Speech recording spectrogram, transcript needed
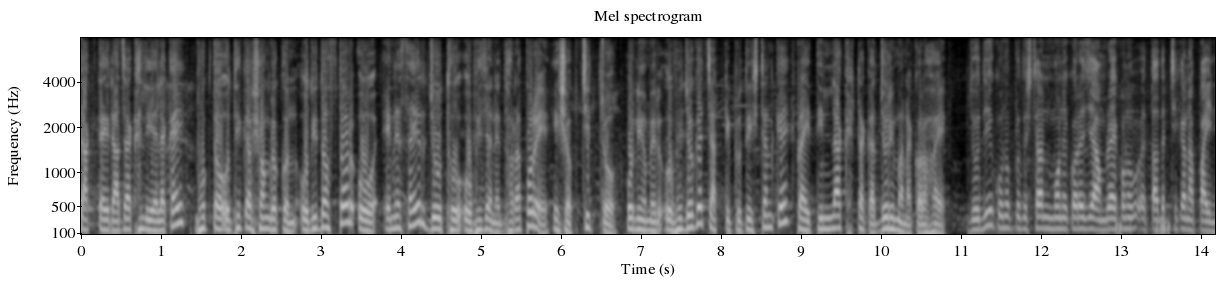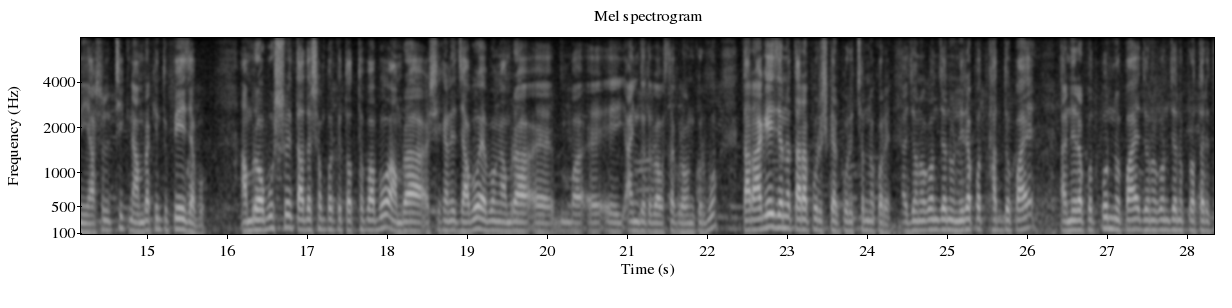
চাকতাই রাজাখালী এলাকায় ভোক্তা অধিকার সংরক্ষণ অধিদপ্তর ও এনএসআই এর যৌথ অভিযানে ধরা পড়ে এসব চিত্র অনিয়মের অভিযোগে চারটি প্রতিষ্ঠানকে প্রায় তিন লাখ টাকা জরিমানা করা হয়। যদি কোনো প্রতিষ্ঠান মনে করে যে আমরা এখনও তাদের ঠিকানা পাইনি, আসলে ঠিক না, আমরা কিন্তু পেয়ে যাব। আমরা অবশ্যই তাদের সম্পর্কে তথ্য পাবো, আমরা সেখানে যাব এবং আমরা এই আইনগত ব্যবস্থা গ্রহণ করব। তার আগেই যেন তারা পরিষ্কার পরিচ্ছন্ন করে। জনগণ যেন নিরাপদ খাদ্য পায়, আর নিরাপদ পণ্য পায়, জনগণ যেন প্রতারিত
